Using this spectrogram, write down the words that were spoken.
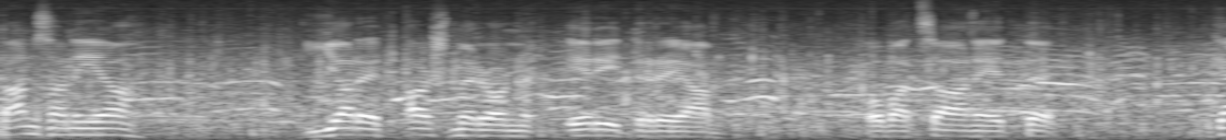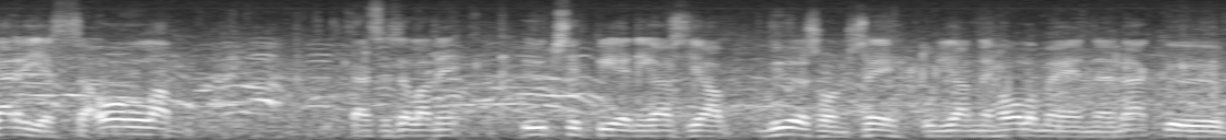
Tansania Jared Ashmeron Eritrea ovat saaneet kärjessä olla. Tässä sellainen yksi pieni asia myös on se, kun Janne Holmeen näkyy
